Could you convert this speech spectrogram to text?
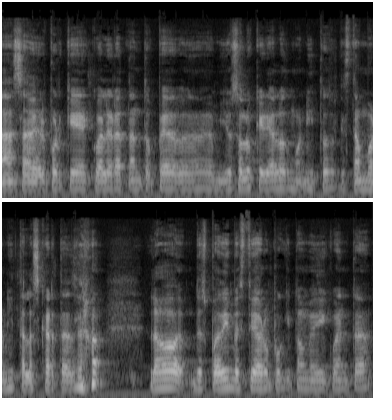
a ah, saber por qué, cuál era tanto pedo. Yo solo quería los monitos porque están bonitas las cartas. Luego, después de investigar un poquito, me di cuenta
